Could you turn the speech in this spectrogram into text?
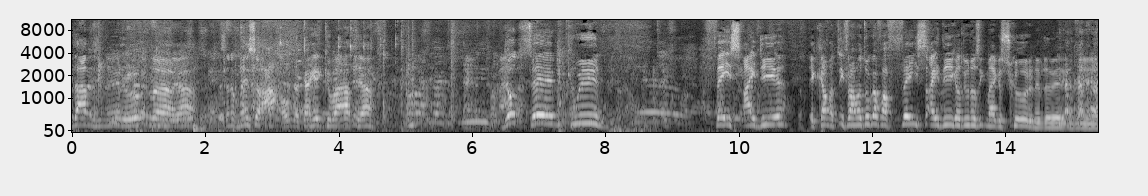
Dames en heren. Hopla, ja. Er zijn nog mensen... Ah, oh, dat kan geen kwaad, ja. God save Queen. Face ID. Ik, ga me, ik vraag me toch af wat Face ID gaat doen als ik mij geschoren heb. Dat weet ik nog niet.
